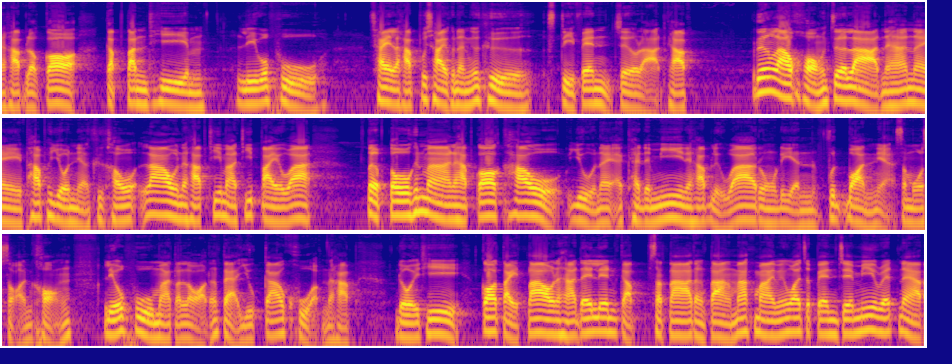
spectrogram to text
นะครับ แล้วก็กัปตันทีมลิเวอร์พูล ใช่แล้วครับ ผู้ชายคนนั้นก็คือสตีเฟนเจอราดครับเรื่องราวของเจอราดนะฮะในภาพยนตร์เนี่ยคือเขาเล่านะครับที่มาที่ไปว่าเติบโตขึ้นมานะครับก็เข้าอยู่ใน academy นะครับหรือว่าโรงเรียนฟุตบอลเนี่ยสโมสรของลิเวอร์พูลมาตลอดตั้งแต่อายุ9ขวบนะครับโดยที่ก็ไต่เต้านะฮะได้เล่นกับ star ต่างๆ มากมายไม่ว่าจะเป็นเจมี่เรดแนป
